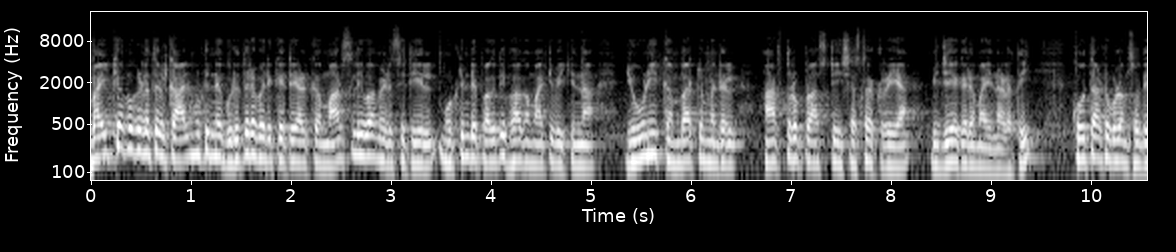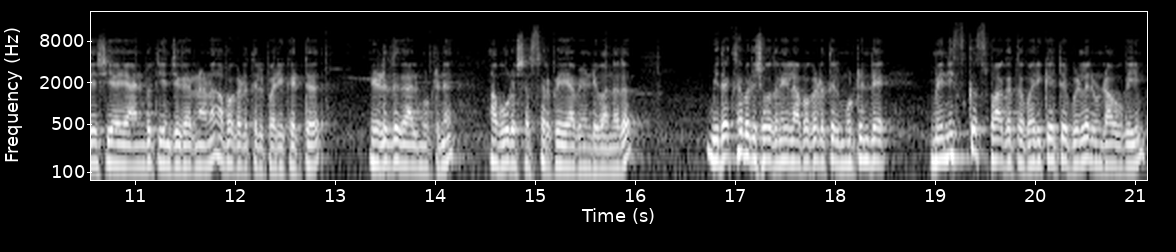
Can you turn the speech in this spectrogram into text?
ബൈക്ക് അപകടത്തിൽ കാൽമുട്ടിന് ഗുരുതര പരിക്കേറ്റയാൾക്ക് മാർസ്ലീവ മെഡിസിറ്റിയിൽ മുട്ടിന്റെ പകുതി ഭാഗം മാറ്റിവെക്കുന്ന യൂണി കമ്പാർട്ട്മെന്റൽ ആർത്രോപ്ലാസ്റ്റി ശസ്ത്രക്രിയ വിജയകരമായി നടത്തി. കൂത്താട്ടുകുളം സ്വദേശിയായ അൻപത്തിയഞ്ചുകാരനാണ് അപകടത്തിൽ പരിക്കേറ്റ് ഇടത് കാൽമുട്ടിന് അപൂർവ ശസ്ത്രക്രിയ വേണ്ടി വന്നത്. വിദഗ്ധ പരിശോധനയിൽ അപകടത്തിൽ മുട്ടിന്റെ മെനിസ്കസ് ഭാഗത്ത് പരിക്കേറ്റ് വിള്ളലുണ്ടാവുകയും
